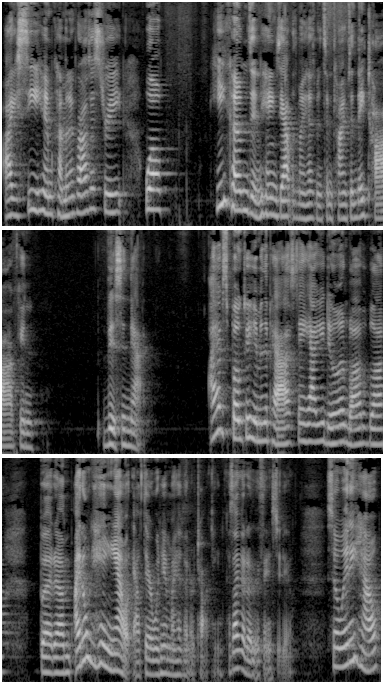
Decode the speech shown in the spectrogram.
I see him coming across the street. Well, he comes and hangs out with my husband sometimes, and they talk and this and that. I have spoke to him in the past. Hey, how you doing? Blah blah blah. But um, I don't hang out out there when him and my husband are talking because I got other things to do. So anyhow,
